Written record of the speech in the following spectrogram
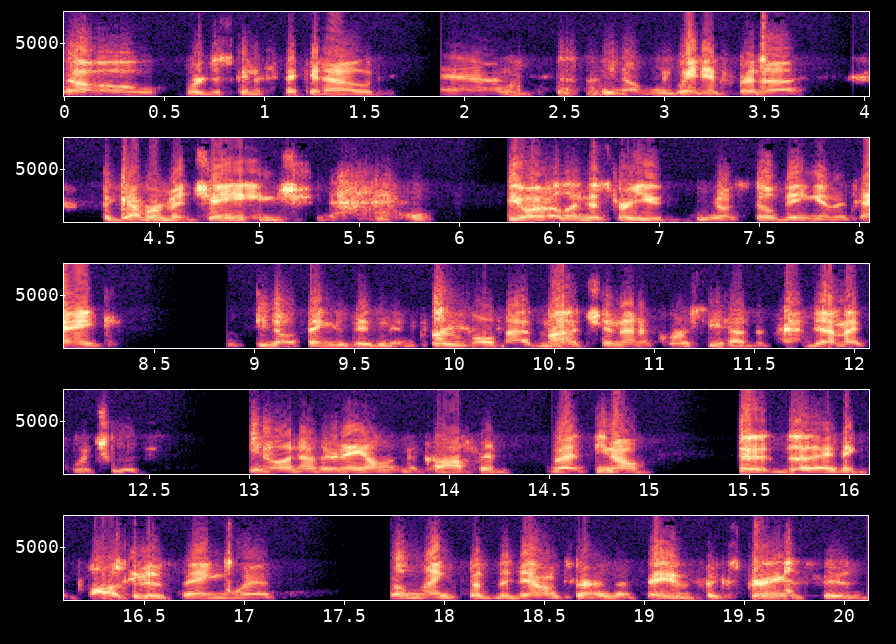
so we're just going to stick it out. And you know, we waited for the the government change, the oil industry, you know, still being in the tank. You know, things didn't improve all that much, and then of course you had the pandemic, which was you know another nail in the coffin. But you know, the, the I think the positive thing with the length of the downturn that they've experienced is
